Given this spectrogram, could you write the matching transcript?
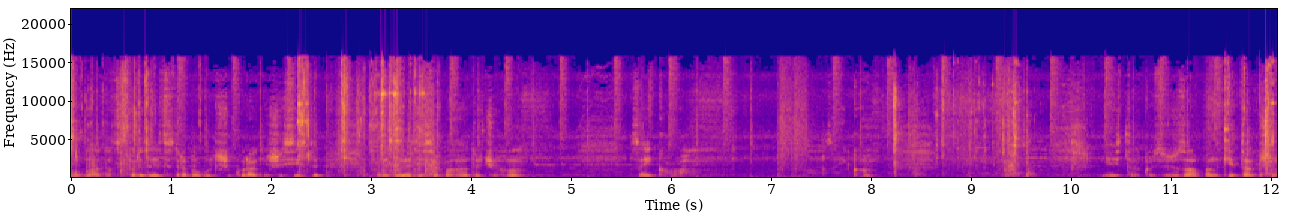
Ну ладно, це передається, треба бути акуратніше сісти, передивитися багато чого. Сейко. Сейко. Є також запанки, так що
